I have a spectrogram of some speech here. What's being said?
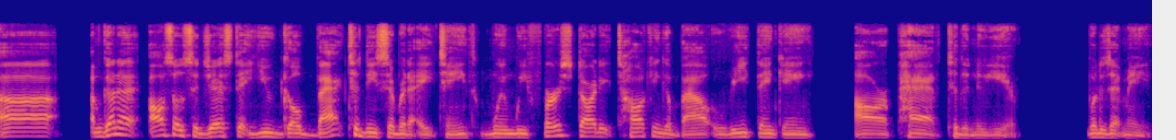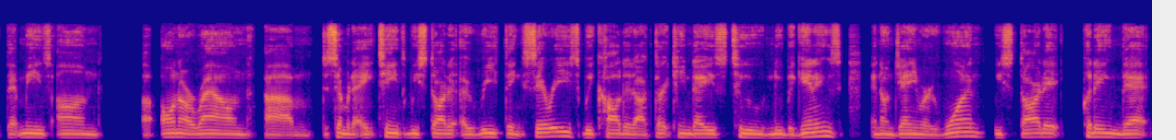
Uh, I'm going to also suggest that you go back to December the 18th when we first started talking about rethinking our path to the new year. What does that mean? That means on uh, on or around um, December the 18th, we started a rethink series. We called it our 13 Days to New Beginnings. And on January 1, we started putting that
